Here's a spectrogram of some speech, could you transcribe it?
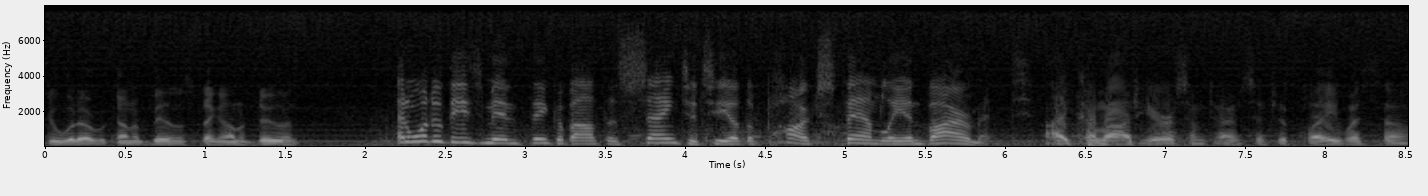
do whatever kind of business they're going to do. And what do these men think about the sanctity of the park's family environment? I come out here sometimes to play with uh,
